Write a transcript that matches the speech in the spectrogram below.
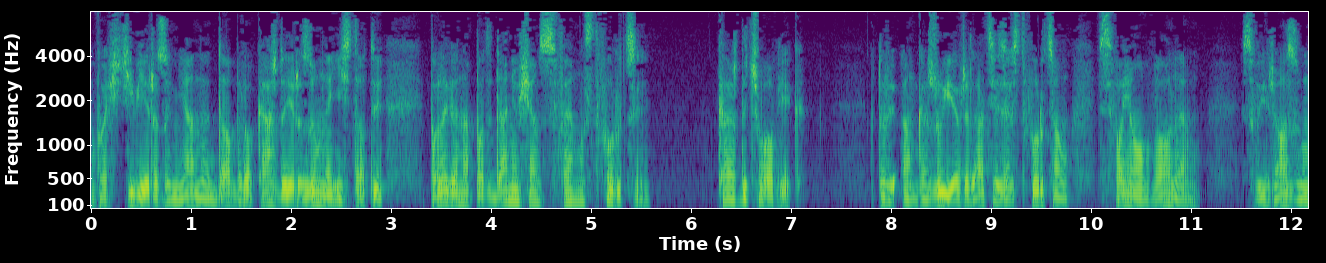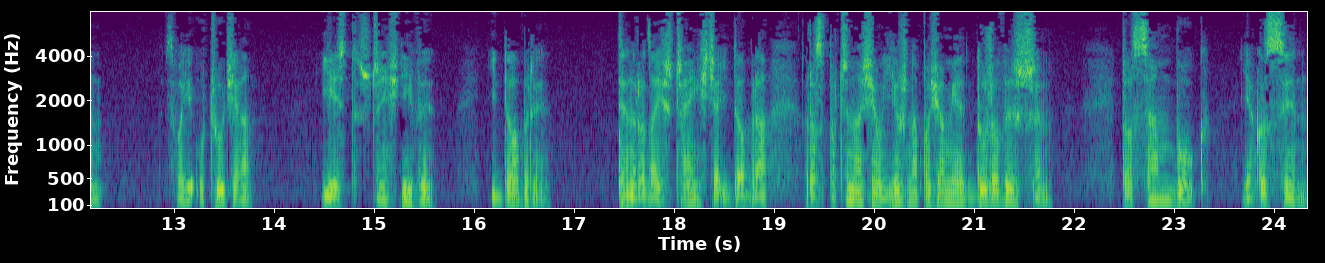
Właściwie rozumiane dobro każdej rozumnej istoty polega na poddaniu się swemu Stwórcy. Każdy człowiek, który angażuje w relacje ze Stwórcą swoją wolę, swój rozum, swoje uczucia, jest szczęśliwy i dobry. Ten rodzaj szczęścia i dobra rozpoczyna się już na poziomie dużo wyższym. To sam Bóg, jako Syn,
